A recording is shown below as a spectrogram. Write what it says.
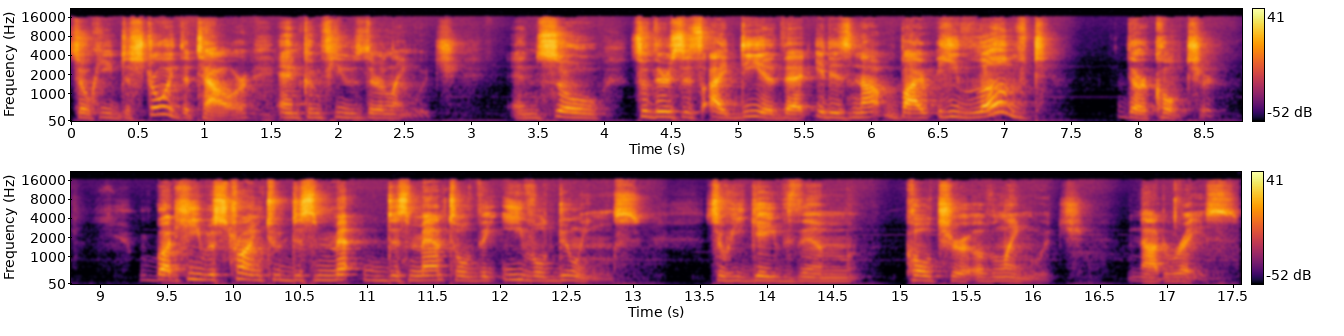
So he destroyed the tower and confused their language. And so so there's this idea that it is not by he loved their culture, but he was trying to disma- dismantle the evil doings. So he gave them culture of language, not race.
